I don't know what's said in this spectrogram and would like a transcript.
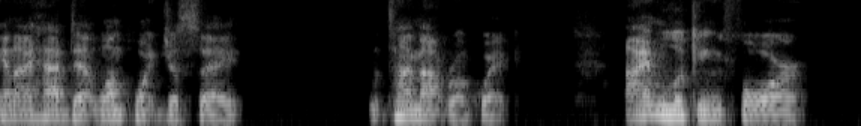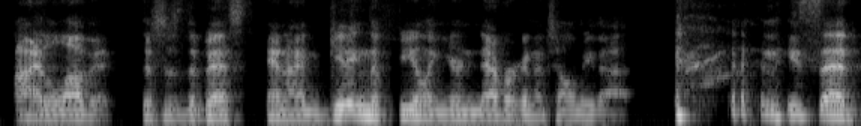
and i had to at one point just say time out real quick. I'm looking for i love it. This is the best and i'm getting the feeling you're never going to tell me that. And he said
